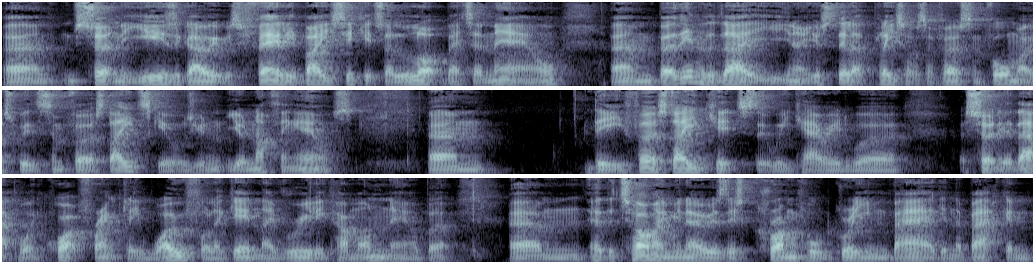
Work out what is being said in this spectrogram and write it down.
Um, certainly years ago, it was fairly basic. It's a lot better now. Um, but at the end of the day, you know, you're still a police officer first and foremost with some first aid skills. You're, you're nothing else. Um, the first aid kits that we carried were certainly at that point, quite frankly, woeful. Again, they've really come on now, but um, at the time, you know, was this crumpled green bag in the back, and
